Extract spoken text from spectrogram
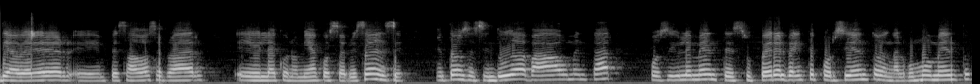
de haber eh, empezado a cerrar eh, la economía costarricense. Entonces, sin duda va a aumentar, posiblemente supere el 20% en algún momento,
